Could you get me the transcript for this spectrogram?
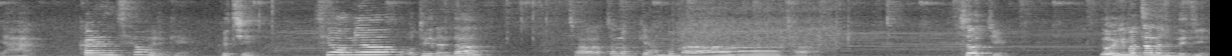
약간 세워, 이렇게. 그치? 세우면 어떻게 된다? 자, 잘라볼게. 한 번만. 자, 세웠지? 여기만 잘라주면 되지.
